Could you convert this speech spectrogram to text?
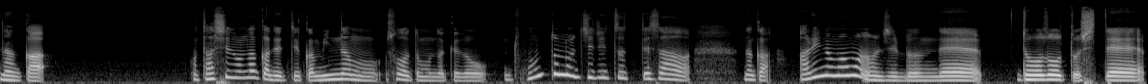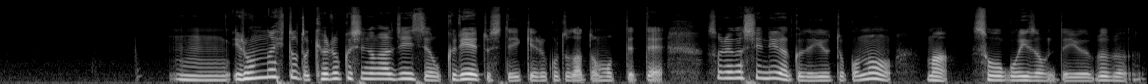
なんか、私の中でっていうかみんなもそうだと思うんだけど、本当の自立ってさ、なんかありのままの自分で堂々として、うん、いろんな人と協力しながら人生をクリエイトしていけることだと思ってて、それが心理学で言うとこの、まあ、相互依存っていう部分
